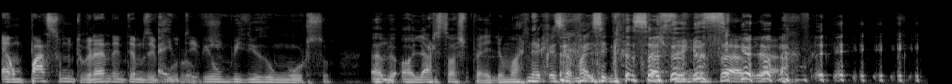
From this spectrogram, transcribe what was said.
é um passo muito grande em termos Ei, bro, evolutivos. vi um vídeo de um urso a olhar-se ao espelho, mano. É a coisa mais engraçada. É do engraçado, já.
